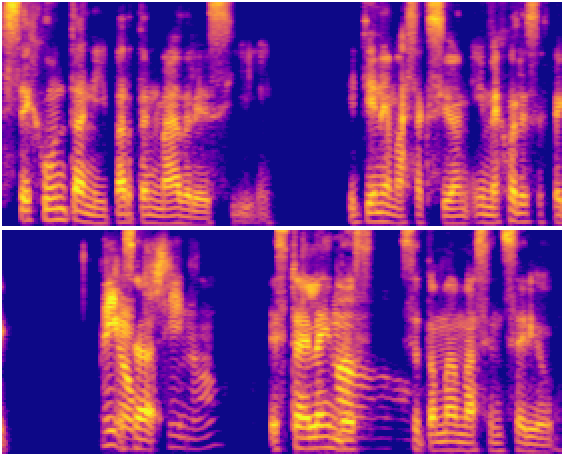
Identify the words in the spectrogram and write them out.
se juntan y parten madres y, y tiene más acción y mejores efectos. Digo, sea, pues sí, ¿no? Skyline 2 No. se toma más en serio.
